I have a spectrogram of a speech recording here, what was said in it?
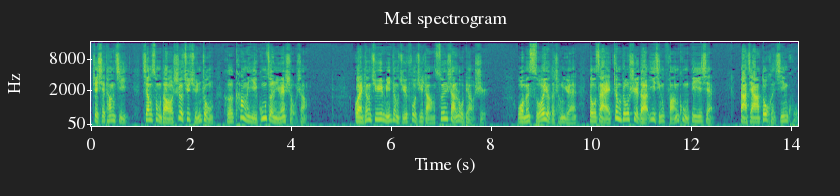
这些汤剂将送到社区群众和抗疫工作人员手上。管城区民政局副局长孙善路表示：“我们所有的成员都在郑州市的疫情防控第一线，大家都很辛苦。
